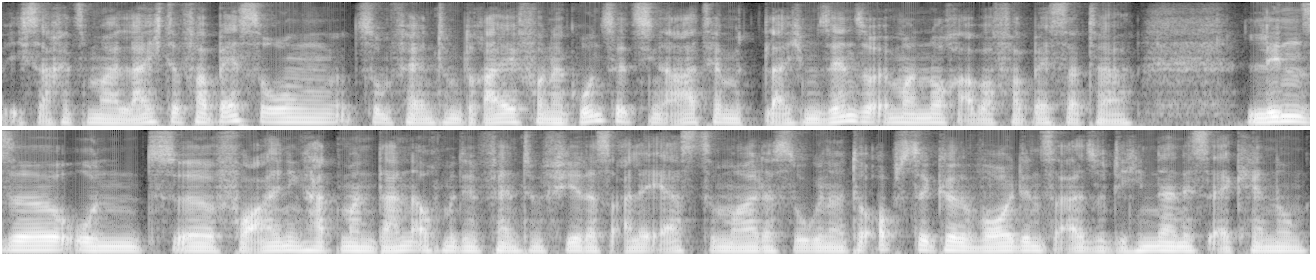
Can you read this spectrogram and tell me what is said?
ich sage jetzt mal, leichte Verbesserung zum Phantom 3 von der grundsätzlichen Art her mit gleichem Sensor immer noch, aber verbesserter Linse und äh, vor allen Dingen hat man dann auch mit dem Phantom 4 das allererste Mal das sogenannte Obstacle Avoidance, also die Hinderniserkennung,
